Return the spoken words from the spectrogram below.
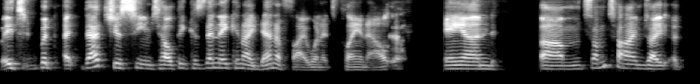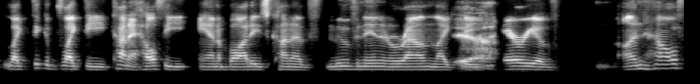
It's but uh, that just seems healthy because then they can identify when it's playing out, Yeah. and um, sometimes I uh, like think of like the kind of healthy antibodies kind of moving in and around like Yeah. the area of unhealth.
